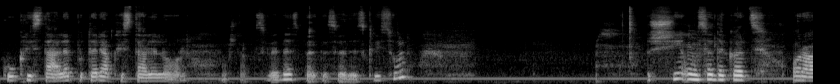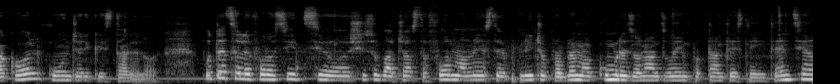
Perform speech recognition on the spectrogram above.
cu cristale, puterea cristalelor. Nu știu dacă se vede, sper că se vede scrisul. Și un set de cărți oracol cu îngerii cristalelor. Puteți să le folosiți uh, și sub această formă, nu este nicio problemă cum rezonați voi, important este intenția.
